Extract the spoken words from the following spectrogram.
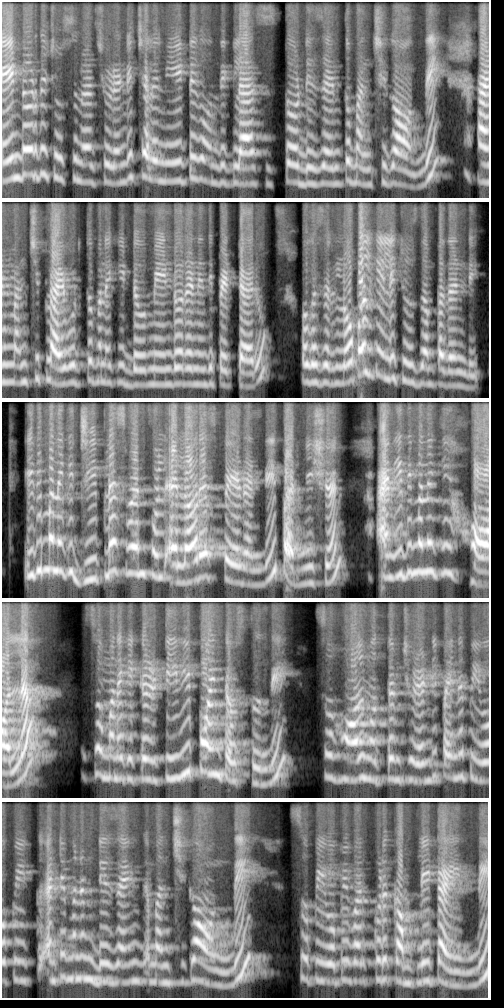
మెయిన్ డోర్ ది చూస్తున్నారు చూడండి. చాలా నీట్గా ఉంది. గ్లాసెస్తో డిజైన్తో మంచిగా ఉంది. అండ్ మంచి ప్లైవుడ్తో మనకి మెయిన్ డోర్ అనేది పెట్టారు. ఒకసారి లోపలికి వెళ్ళి చూద్దాం పదండి. ఇది మనకి G plus one full LRS paid అండి పర్మిషన్ అండ్ ఇది మనకి హాల్ సో మనకి ఇక్కడ టీవీ పాయింట్ వస్తుంది. సో హాల్ మొత్తం చూడండి. పైన పిఓపి అంటే మనం డిజైన్ మంచిగా ఉంది. సో పిఓపి వర్క్ కూడా కంప్లీట్ అయింది.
